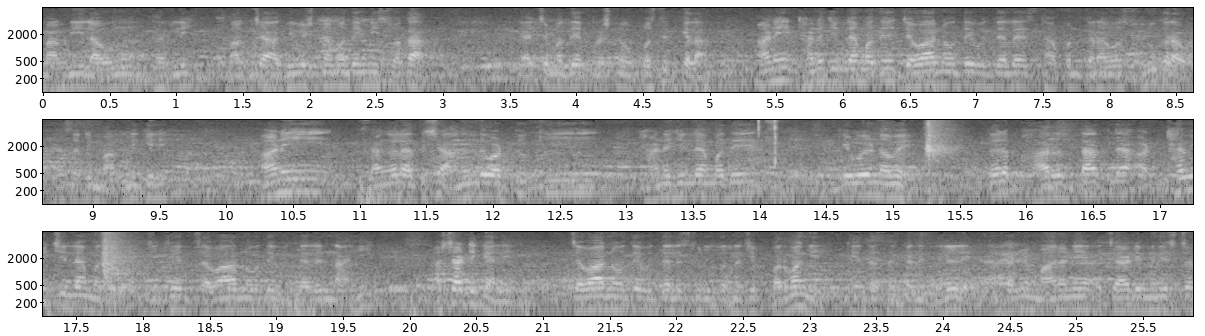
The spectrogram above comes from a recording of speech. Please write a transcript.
मागणी लावून धरली. मागच्या अधिवेशनामध्ये मी स्वतः याच्यामध्ये प्रश्न उपस्थित केला आणि ठाणे जिल्ह्यामध्ये जवाहर नवोदय विद्यालय स्थापन करावं सुरू करावं यासाठी मागणी केली. आणि सांगायला अतिशय आनंद वाटतो की ठाणे जिल्ह्यामध्ये केवळ नव्हे तर भारतातल्या अठ्ठावीस जिल्ह्यामध्ये जिथे जवाहर नवोदय विद्यालय नाही अशा ठिकाणी जवाहर नवोदय विद्यालय सुरू करण्याची परवानगी केंद्र सरकारने दिलेली आहे. आणि त्यामुळे माननीय एच आर डी मिनिस्टर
